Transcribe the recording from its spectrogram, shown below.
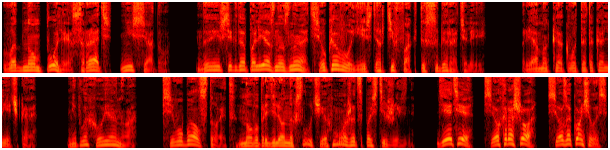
в одном поле срать не сяду. Да и всегда полезно знать, у кого есть артефакты собирателей. Прямо как вот это колечко. Неплохое оно. Всего бал стоит, но в определенных случаях может спасти жизнь. «Дети, все хорошо, все закончилось.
